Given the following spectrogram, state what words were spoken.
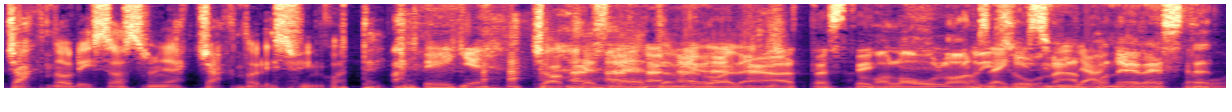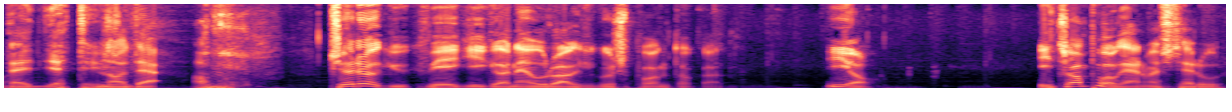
Chuck Norris, azt mondják, Chuck Norris fingott egy. Igen. Csak ez lehet a megoldás. Hát ezt egy- Valahol az egész Arizonában eresztett egyet. És... Na de csörögjük végig a neuralgikus pontokat. Jó. Itt van polgármester úr?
